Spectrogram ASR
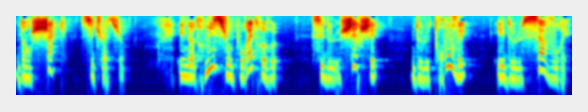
dans chaque situation. Et notre mission pour être heureux, c'est de le chercher, de le trouver et de le savourer.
